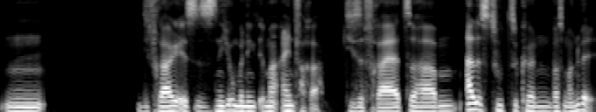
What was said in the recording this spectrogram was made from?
mh, die Frage ist, ist es nicht unbedingt immer einfacher, diese Freiheit zu haben, alles tun zu können, was man will.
